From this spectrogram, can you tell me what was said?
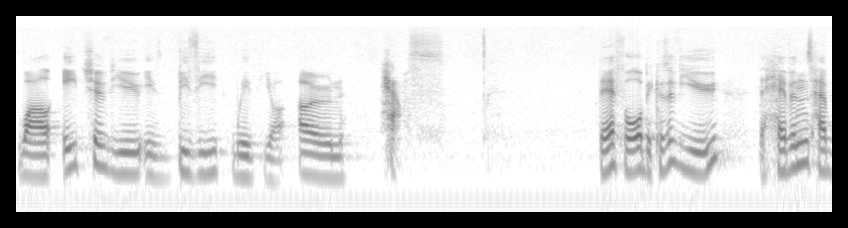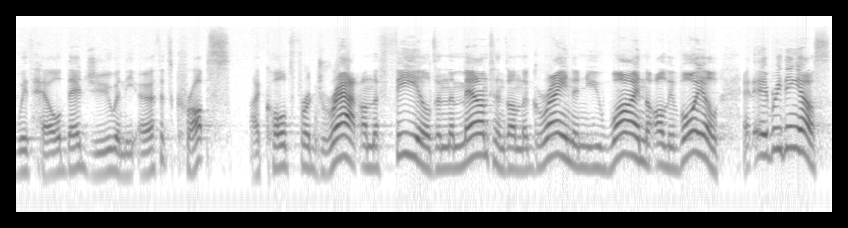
while each of you is busy with your own house. Therefore, because of you, the heavens have withheld their dew and the earth its crops. I called for a drought on the fields and the mountains, on the grain, the new wine, the olive oil, and everything else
